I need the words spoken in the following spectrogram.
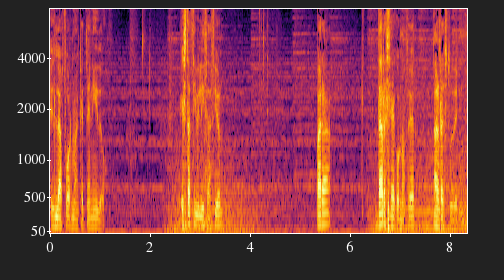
es la forma que ha tenido esta civilización para darse a conocer al resto del mundo.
